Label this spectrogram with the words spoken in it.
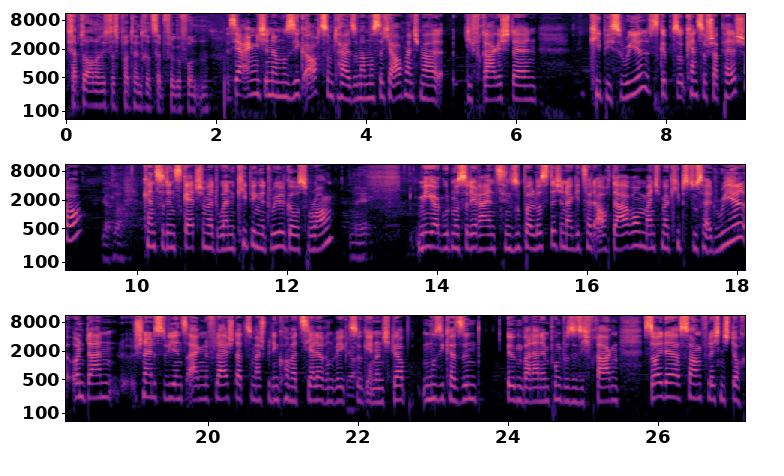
ich habe da auch noch nicht das Patentrezept für gefunden. Ist ja eigentlich in der Musik auch zum Teil so, man muss sich ja auch manchmal die Frage stellen, keep ich's real? Es gibt so, kennst du Chappelle Show? Ja, klar. Kennst du den Sketch mit When Keeping It Real Goes Wrong? Nee mega gut, musst du dir reinziehen, super lustig. Und da geht es halt auch darum, manchmal keepst du es halt real und dann schneidest du dir ins eigene Fleisch, statt zum Beispiel den kommerzielleren Weg ja. zu gehen. Und ich glaube, Musiker sind irgendwann an dem Punkt, wo sie sich fragen, soll der Song vielleicht nicht doch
